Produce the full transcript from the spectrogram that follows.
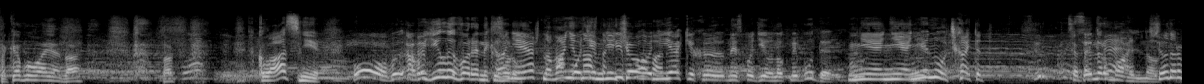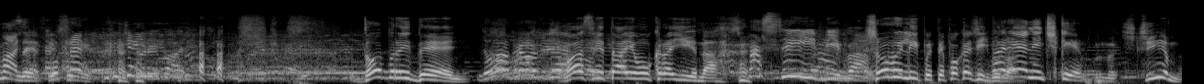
Таке буває, так. Так. Класні. О, ви, а ви їли вареники з горохом? Конечно, а Ваня в нас потім такий нічого, повар. ніяких е, несподіванок не буде? Ні, ні, ні, ну чекайте. Це все нормально. Все нормально. Все, Добрий день. Доброго дня. Вас вітає Україна. Спасибі вам. Що ви ліпите? Покажіть, будь ласка. Варенички З чим?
